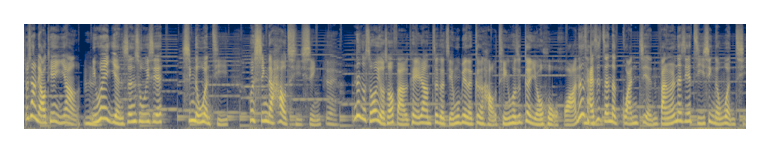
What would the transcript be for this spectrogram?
就像聊天一样，你会衍生出一些。新的问题或新的好奇心，对，那个时候有时候反而可以让这个节目变得更好听，或是更有火花，那才是真的关键。反而那些即兴的问题，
